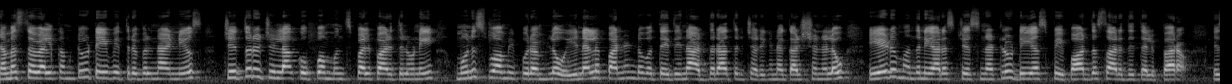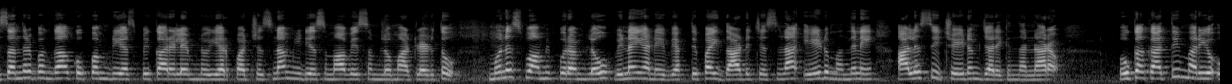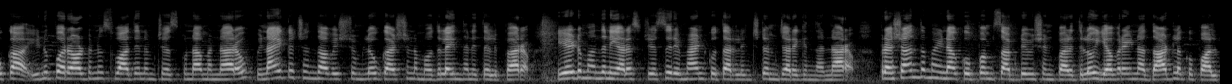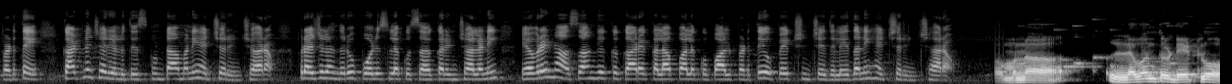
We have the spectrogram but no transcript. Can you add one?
నమస్తే welcome to TV triple nine news. Chittoor జిల్లా Kuppam municipal పరిధిలోని మునుస్వామిపురంలో ఈ నెల పన్నెండవ తేదీన అర్ధరాత్రి జరిగిన ఘర్షణలో ఏడు మందిని అరెస్ట్ చేసినట్లు డీఎస్పీ పార్థసారథి తెలిపారు. ఈ సందర్భంగా కుప్పం డీఎస్పీ కార్యాలయంలో ఏర్పాటు చేసిన మీడియా సమావేశంలో మాట్లాడుతూ మునుస్వామిపురంలో వినయ్ అనే వ్యక్తిపై దాడి చేసిన ఏడు మందిని అలసి చేయడం జరిగిందన్నారు. ఒక కత్తి మరియు ఒక ఇనుప రాడ్డును స్వాధీనం చేసుకున్నామన్నారు. వినాయక చందా విషయంలో ఘర్షణ మొదలైందని తెలిపారు. ఏడు మందిని అరెస్ట్ చేసి రిమాండ్కు తరలించడం జరిగిందన్నారు. ప్రశాంతమైన కుప్పం సబ్ డివిజన్ పరిధిలో ఎవరైనా దాడులకు పాల్పడితే కఠిన చర్యలు తీసుకుంటామని హెచ్చరించారు. ప్రజలందరూ పోలీసులకు సహకరించాలని ఎవరైనా అసాంఘిక కార్యకలాపాలకు పాల్పడితే ఉపేక్షించేది లేదని హెచ్చరించారు. మొన్న లెవెన్త్ డేట్లో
